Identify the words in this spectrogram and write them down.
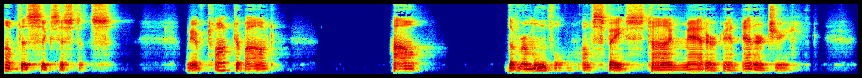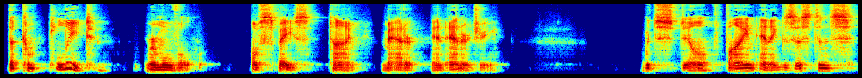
of this existence. We have talked about how the removal of space, time, matter, and energy, the complete removal of space, time, matter, and energy would still find an existence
